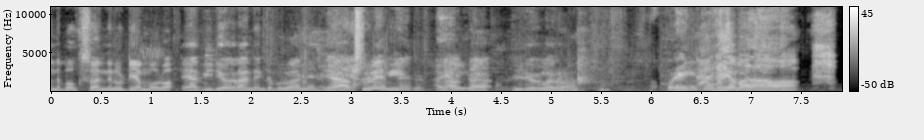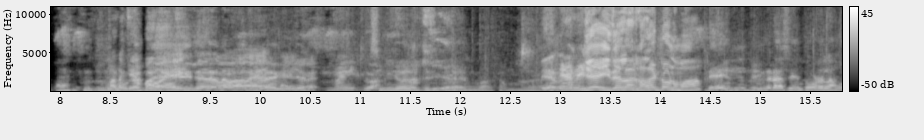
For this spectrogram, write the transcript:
அந்த பாக்ஸ் வந்து நூற்றி ஐம்பது ரூபா. ஏ வீடியோ இதெல்லாம் கலட்டணுமா என்னடா செய்யும்? தோடலாம்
